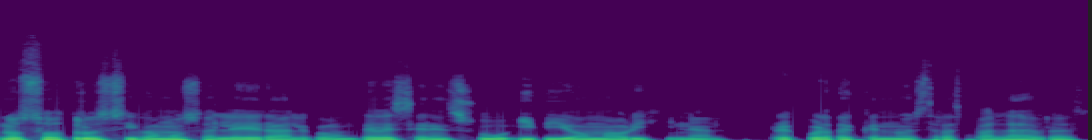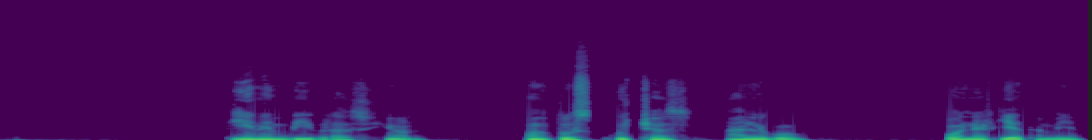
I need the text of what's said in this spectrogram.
Nosotros, si vamos a leer algo, debe ser en su idioma original. Recuerda que nuestras palabras tienen vibración. Cuando tú escuchas algo, o energía también,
